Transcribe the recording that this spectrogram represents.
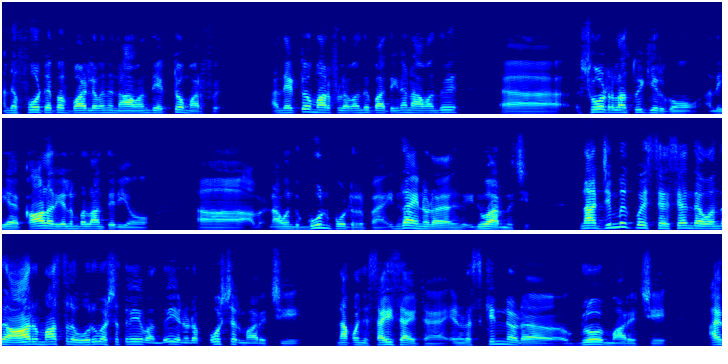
அந்த ஃபோர் டைப் ஆஃப் பாடியில் வந்து நான் வந்து எக்டோமார்ஃப் அந்த எக்டோமார்ஃபில் வந்து பார்த்தீங்கன்னா நான் வந்து ஷோல்டர்லாம் தூக்கி இருக்கும். அந்த காலர் எலும்பெல்லாம் தெரியும். நான் வந்து கூன் போட்டிருப்பேன். இதுதான் என்னோட இதுவாக இருந்துச்சு. நான் ஜிம்முக்கு போய் சே- சேர்ந்த வந்து ஆறு மாசத்துல ஒரு வருஷத்துலேயே வந்து என்னோட போஸ்டர் மாறிச்சு நான் கொஞ்சம் சைஸ் ஆயிட்டேன். என்னோட ஸ்கின்னோட க்ளோ மாறிடுச்சு. ஐ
